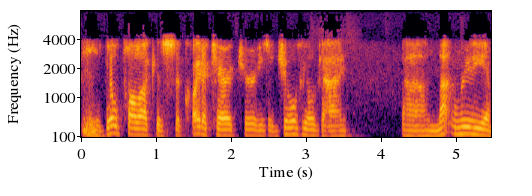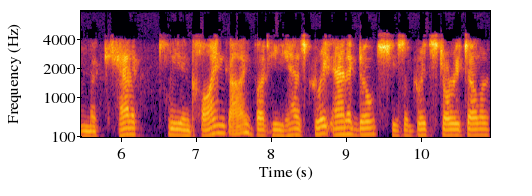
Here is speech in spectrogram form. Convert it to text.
Bill Pollock is uh, quite a character. He's a jovial guy uh, not really a mechanically inclined guy, but he has great anecdotes. He's a great storyteller,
